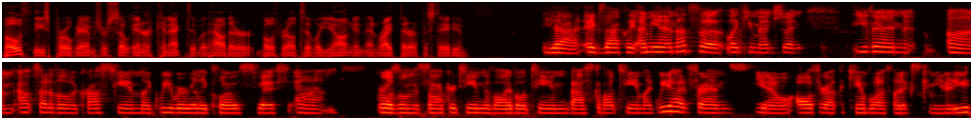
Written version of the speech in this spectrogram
both these programs are so interconnected with how they're both relatively young and, and right there at the stadium? Yeah, exactly. I mean, and that's the, like you mentioned, even um, outside of the lacrosse team, like we were really close with um, girls on the soccer team, the volleyball team, basketball team. Like we had friends, you know, all throughout the Campbell athletics community,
